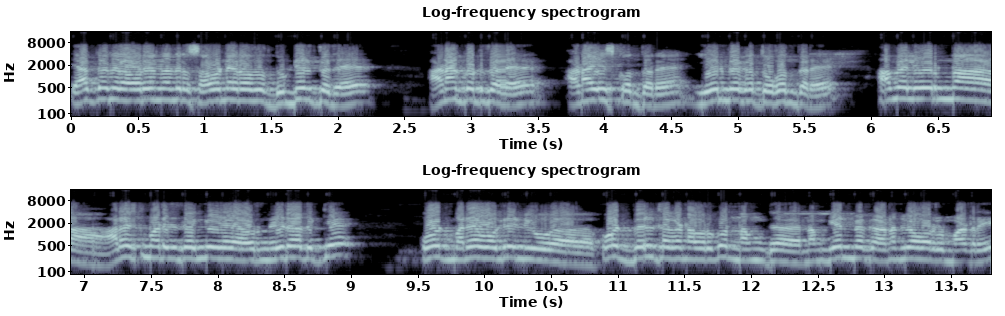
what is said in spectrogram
ಯಾಕಂದ್ರೆ ಅವ್ರೇನಂದ್ರೆ ಸವರ್ಣ ಇರೋದು ದುಡ್ಡು ಇರ್ತದೆ. ಹಣ ಕೊಡ್ತಾರೆ, ಹಣ ಇಸ್ಕೊಂತಾರೆ ಏನ್ ಬೇಕೋ ತಗೊಂತಾರೆ. ಆಮೇಲೆ ಇವ್ರನ್ನ ಅರೆಸ್ಟ್ ಮಾಡಿದಂಗೆ ಅವ್ರನ್ನ ಇಡೋದಕ್ಕೆ ಕೋರ್ಟ್ ಮನೆ ಹೋಗ್ರಿ, ನೀವು ಕೋರ್ಟ್ ಬೆಲ್ ತಗೊಂಡವ್ರಿಗೂ ನಮ್ಗೆ ನಮ್ಗೆ ಏನ್ ಬೇಕು ಹಣದ ವ್ಯವಹಾರಗಳು ಮಾಡ್ರಿ.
